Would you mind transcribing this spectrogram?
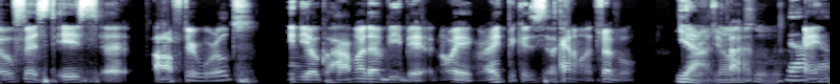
GoFest is uh, after Worlds in the Yokohama, that would be a bit annoying, right? Because I kind of want to travel. yeah, no, absolutely. Yeah, Okay. yeah.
